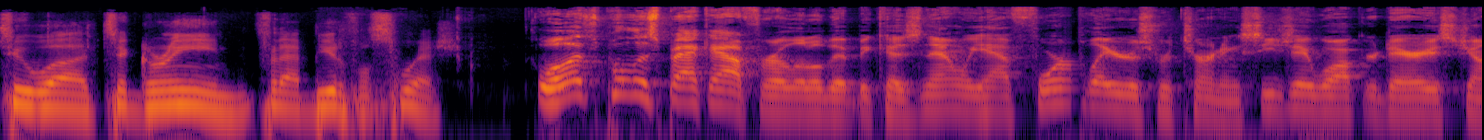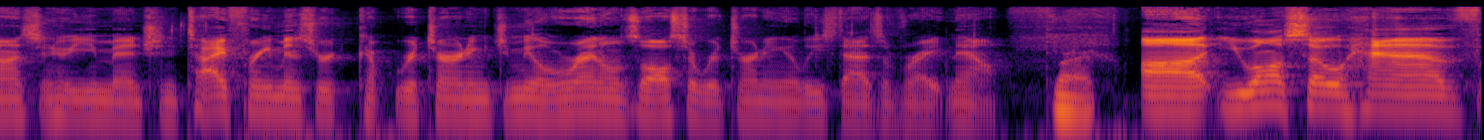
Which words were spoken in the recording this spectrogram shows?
to uh, to Green for that beautiful swish. Well, let's pull this back out for a little bit because now we have four players returning: C.J. Walker, Darius Johnson, who you mentioned, Ty Freeman's re- returning, Jamille Reynolds also returning, at least as of right now. Right. Uh, you also have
